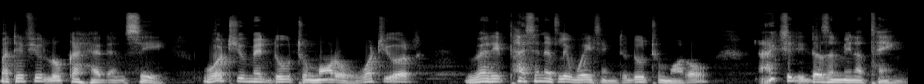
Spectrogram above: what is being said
But if you look ahead and see what you may do tomorrow, what you are very passionately waiting to do tomorrow, actually doesn't mean a thing,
